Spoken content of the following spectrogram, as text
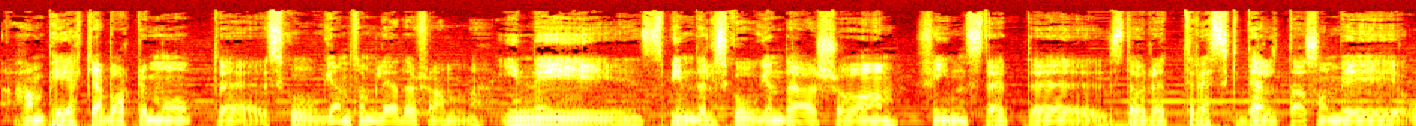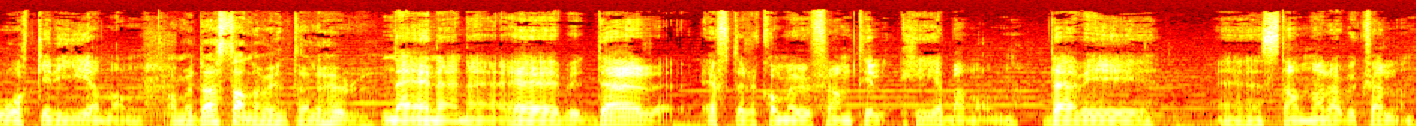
han pekar bort emot eh, skogen som leder fram. Inne i spindelskogen där så finns det ett eh, större träskdelta som vi åker igenom. Ja, men där stannar vi inte, eller hur? Nej, nej, nej. Därefter kommer vi fram till Hebanon där vi eh, stannar över kvällen.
